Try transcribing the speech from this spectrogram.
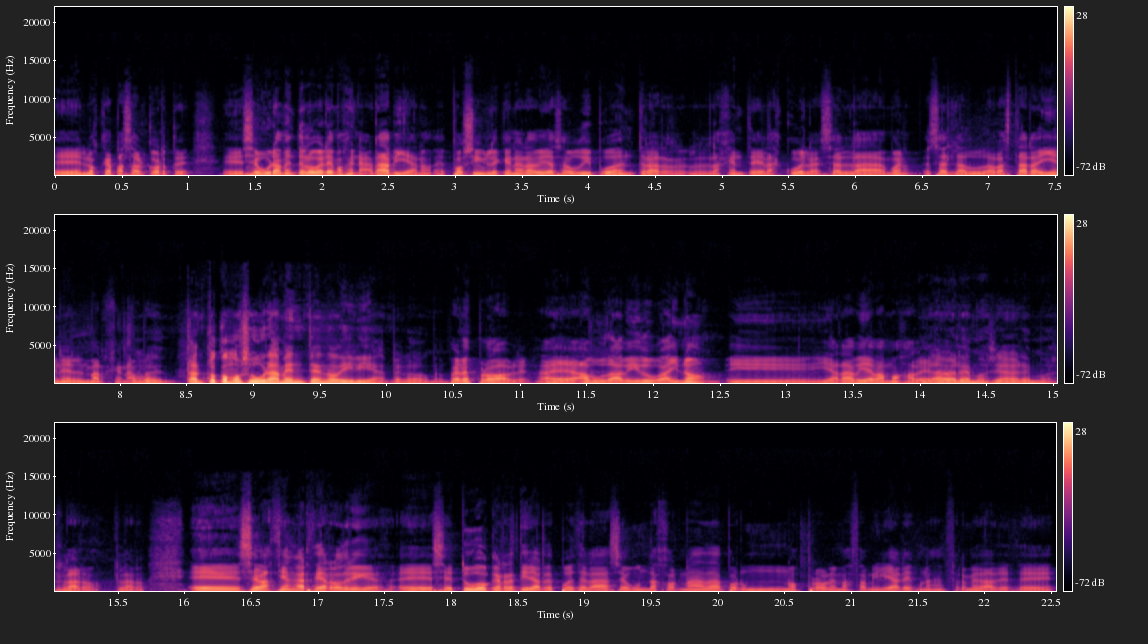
en los que ha pasado el corte. Eh, seguramente lo veremos en Arabia, ¿no? Es posible que en Arabia Saudí pueda entrar la gente de la escuela. Esa es la, bueno, esa es la duda. Va a estar ahí en el margen. Hombre, tanto como seguramente no diría, pero Pero es probable. Eh, Abu Dhabi, Dubái no. Y, y Arabia vamos a ver. ya veremos, ya veremos. ¿eh? Claro, claro. Eh, Sebastián García Rodríguez eh, se tuvo que retirar después de la segunda jornada por unos problemas familiares, unas enfermedades de,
